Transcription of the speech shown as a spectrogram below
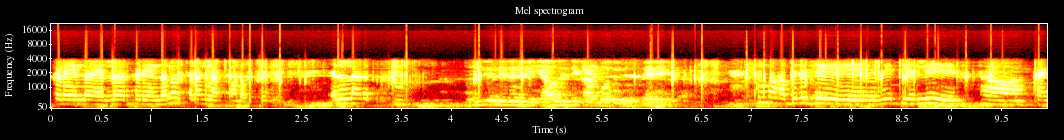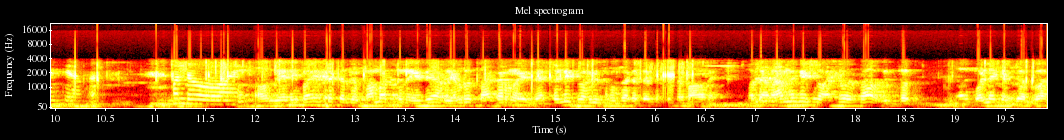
ಕಡೆಯಿಂದ ಎಲ್ಲರ ಕಡೆಯಿಂದನೂ ಚೆನ್ನಾಗಿ ನಡ್ಕೊಂಡು ಹೋಗ್ತೀವಿ. ಎಲ್ಲರ ತುಂಬಾ ಮುಂದಿನ ದಿನ ಯಾವ ರೀತಿ ಕಾಣ್ಬೋದು ನೀವು ಡೈರಿಗೆ ತುಂಬ ಅಭಿವೃದ್ಧಿ ರೀತಿಯಲ್ಲಿ ಕಾಣ್ತೀರಾ ಸರ್. ಒಂದು ಅವ್ರಿಗೆ ನಿಭಾಯಿಸ್ತಕ್ಕಂಥ ಸಾಮರ್ಥ್ಯ ಇದೆ ಅವ್ರ ಎಲ್ಲರೂ ಸಹಕಾರನೂ ಇದೆ. ಖಂಡಿತವಾಗಿ ಮುಂದಾಗುತ್ತೆ ಭಾವನೆ. ಮತ್ತೆ ರಾಮಲಿಂಗೇಶ್ವರ ಆಶೀರ್ವಾದ ಸಹ ಅವ್ರಿಗೆ. ಒಳ್ಳೆ ಕೆಲಸ ಅಲ್ವಾ?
